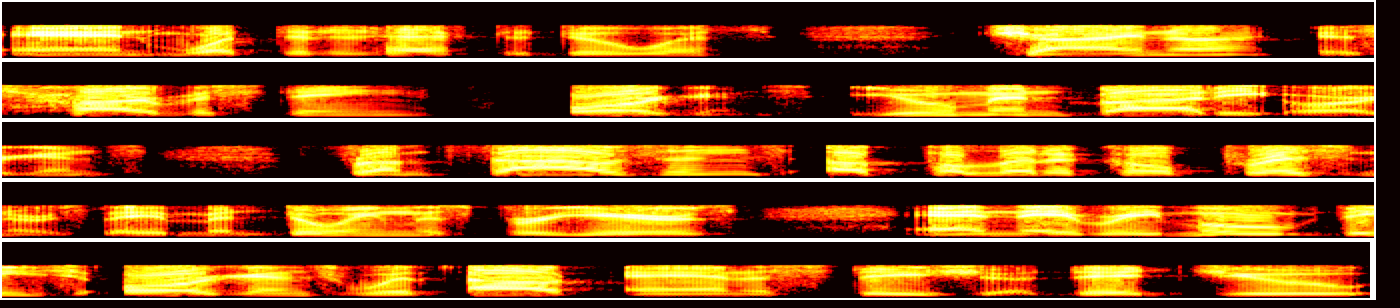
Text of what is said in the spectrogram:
And what did it have to do with? China is harvesting organs, human body organs, from thousands of political prisoners. They've been doing this for years, and they removed these organs without anesthesia. Did you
